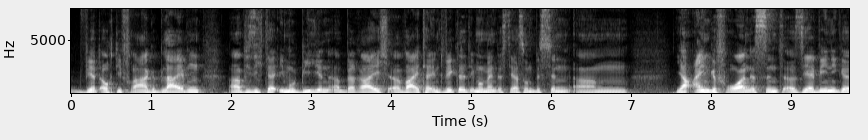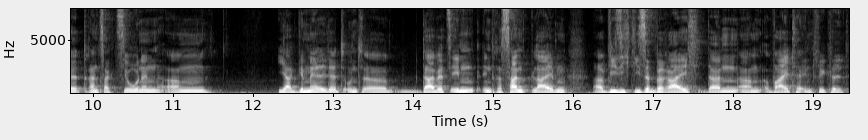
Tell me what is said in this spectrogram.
wird auch die Frage bleiben, wie sich der Immobilienbereich weiterentwickelt. Im Moment ist der so ein bisschen ähm, ja, eingefroren. Es sind sehr wenige Transaktionen ähm, ja, gemeldet und äh, da wird es eben interessant bleiben, äh, wie sich dieser Bereich dann ähm, weiterentwickelt.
